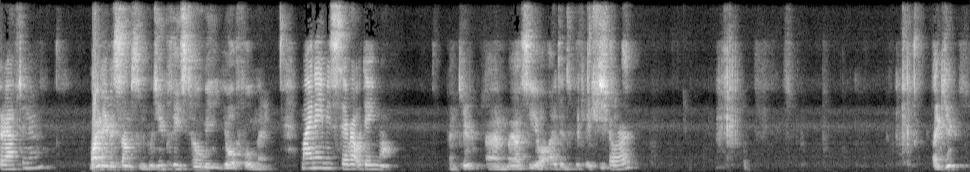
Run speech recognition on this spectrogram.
Good afternoon. My name is Samson. Would you please tell me your full name? My name is Sarah Odeima. Thank you. Um, may I see your identification? Sure. Please? Thank you.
